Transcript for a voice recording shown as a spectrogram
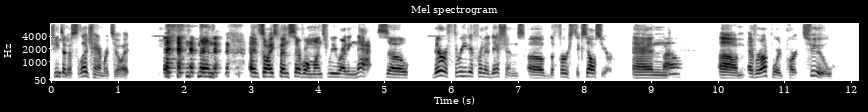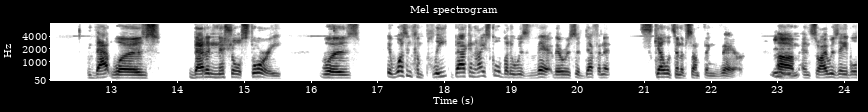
she took a sledgehammer to it. And then and so i spent several months rewriting that. So there are three different editions of the first excelsior. And wow. um, ever upward part two that was that initial story was it wasn't complete back in high school but it was there. There was a definite skeleton of something there. Mhm. um, and so i was able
